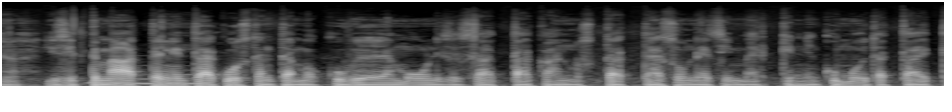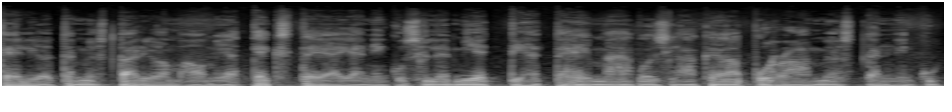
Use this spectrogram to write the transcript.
Ja, ja sitten mä ajattelin niin. tämä kustantamokuvio ja muu, niin se saattaa kannustaa tämä sun esimerkki niin kuin muita taiteilijoita myös tarjoamaan omia tekstejä ja niin kuin sille miettiä, että hei, mähän voisin hakea apurahaa myös tämän niin kuin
